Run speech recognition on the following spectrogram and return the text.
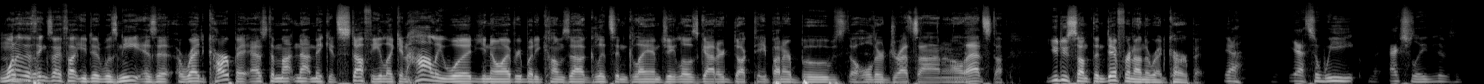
One of the things I thought you did was neat is a, a red carpet as to not, not make it stuffy. Like in Hollywood, you know, everybody comes out glitz and glam. J Lo's got her duct tape on her boobs to hold her dress on and all that stuff. You do something different on the red carpet. Yeah, yeah. So we actually there's an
